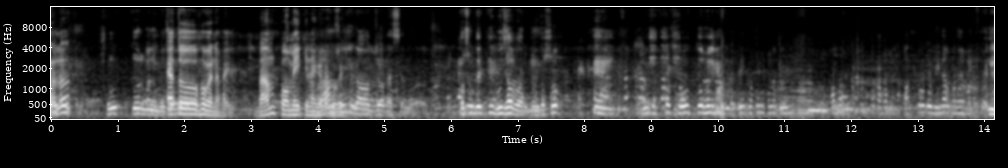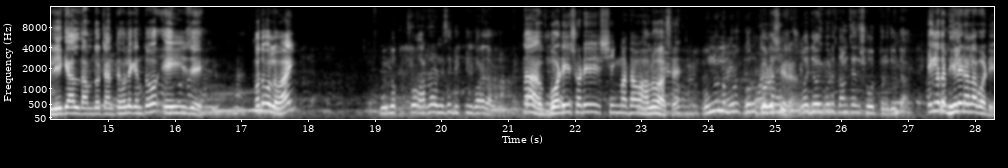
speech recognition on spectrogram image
ভালো। সত্তর মানে এত হবে না ভাই দাম কমে কেনাকাটা হবে। দর্শকদের কি বুঝাবো আর? দর্শক। লিগ্যাল দাম দর জানতে হলে কিন্তু এই যে কত বলল ভাই? দুই লক্ষ আঠারো নিচে বিক্রি করা যাবে না। না বডি শডি সিং মাথাও ভালো আছে। অন্য অন্য গরু গরু গরু সেরা। ওই যে ওই গরুর দাম চাইছে সত্তর দুটা। এগুলো তো ঢিলে ঢালা বডি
